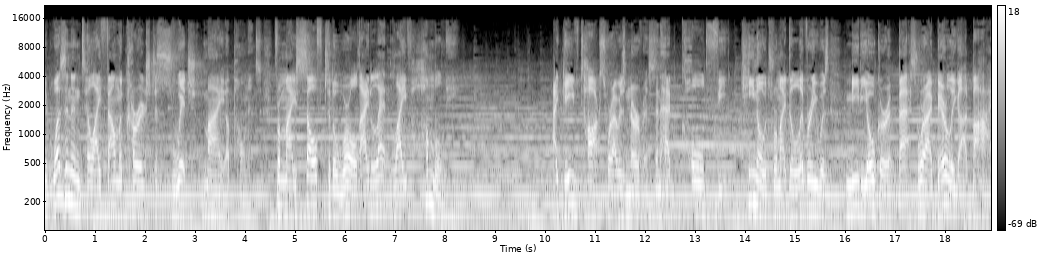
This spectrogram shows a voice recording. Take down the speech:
It wasn't until I found the courage to switch my opponents from myself to the world, I let life humble me. I gave talks where I was nervous and had cold feet, keynotes where my delivery was mediocre at best, where I barely got by.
